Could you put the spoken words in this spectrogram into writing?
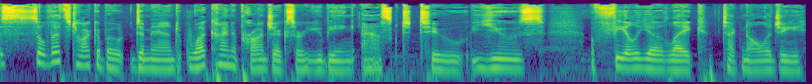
So let's talk about demand. What kind of projects are you being asked to use Ophelia like technology?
